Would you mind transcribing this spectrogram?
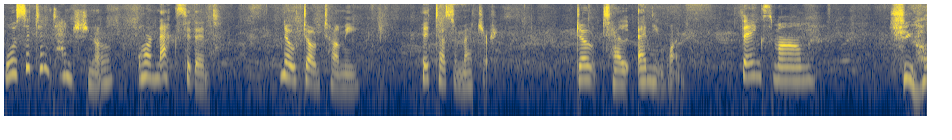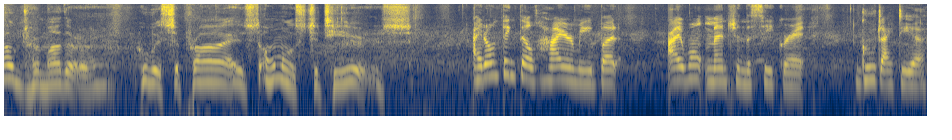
Was it intentional or an accident? No, don't tell me. It doesn't matter. Don't tell anyone. Thanks, Mom. She hugged her mother, who was surprised almost to tears. I don't think they'll hire me, but I won't mention the secret. Good idea.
